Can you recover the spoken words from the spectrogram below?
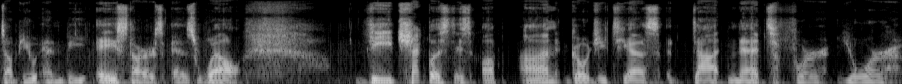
WNBA stars as well. The checklist is up on gogts.net for your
